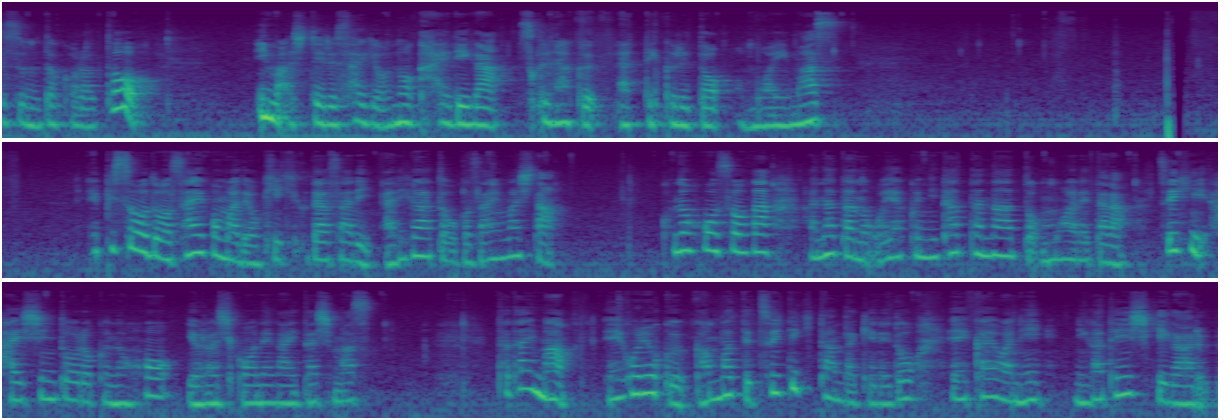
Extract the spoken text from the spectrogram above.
進むところと今してる作業の帰りが少なくなってくると思います。エピソードを最後までお聞きくださりありがとうございました。この放送があなたのお役に立ったなと思われたら是非配信登録の方よろしくお願いいたしますただいま英語力頑張ってついてきたんだけれど英会話に苦手意識がある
